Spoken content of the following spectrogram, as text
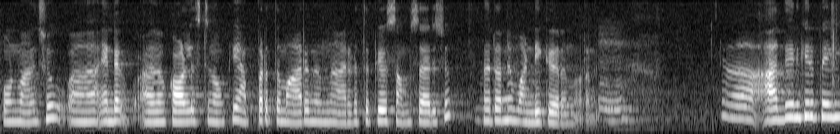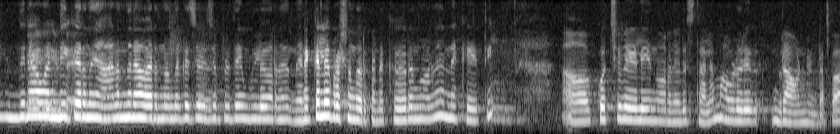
ഫോൺ വാങ്ങിച്ചു. എന്റെ കോൾ ലിസ്റ്റ് നോക്കി. അപ്പുറത്ത് മാറി നിന്ന് ആരുടെത്തൊക്കെയോ സംസാരിച്ചു. എന്നിട്ട് പറഞ്ഞു വണ്ടി കയറുന്നു പറഞ്ഞു. ആദ്യം എനിക്കൊരു പേര് എന്തിനാ വണ്ടി കയറുന്നത് ഞാൻ എന്തിനാ വരുന്നതെന്നൊക്കെ ചോദിച്ചപ്പോഴത്തേക്കും പുള്ളി പറഞ്ഞു നിനക്കല്ലേ പ്രശ്നം തീർക്കണ്ട കയറുന്നു പറഞ്ഞാൽ എന്നെ കയറ്റി. കൊച്ചുവേലി കൊച്ചുവേളി എന്ന് പറഞ്ഞൊരു സ്ഥലം. അവിടെ ഒരു ഗ്രൗണ്ട് ഉണ്ട്. അപ്പോൾ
